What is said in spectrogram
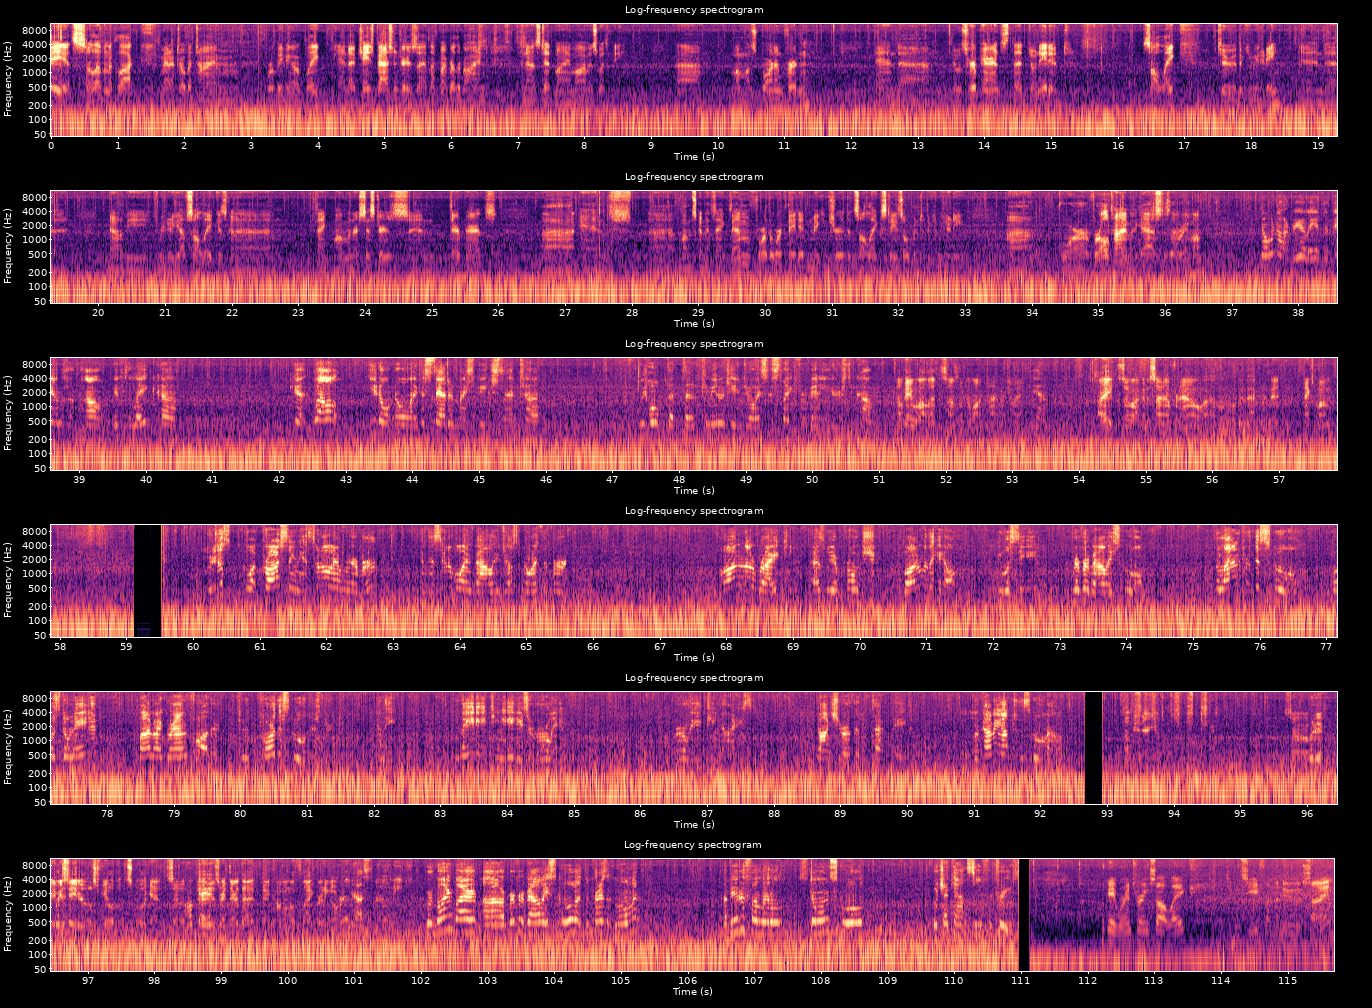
Okay, it's 11 o'clock Manitoba time. We're leaving Oak Lake, and I've changed passengers. I left my brother behind, and now instead my mom is with me. Uh, mom was born in Virden, and uh, it was her parents that donated Salt Lake to the community, and uh, now the community of Salt Lake is going to thank mom and her sisters and their parents. Uh, and uh, mom's going to thank them for the work they did in making sure that Salt Lake stays open to the community uh, for for all time. I guess is that right, mom? No, not really. It depends on how, if the lake, uh, get, well, you don't know. I just said in my speech that uh, we hope that the community enjoys this lake for many years to come. Okay, well that sounds like a long time anyway. Yeah. All right, so I'm going to sign off for now. Uh, we'll be back in a bit. Thanks, mom. We're just crossing the Assiniboine River in the Assiniboine Valley just north of Virden. On the right, as we approach the bottom of the hill, you will see River Valley School. The land for this school was donated by my grandfather to, for the school coming up to the school now. Okay, there you go. So it- maybe it- say your little spiel about the school again. So Okay. there it is right there, that, that Commonwealth flag running over it? Yes. Oh, neat. We're going by uh, River Valley School at the present moment. A beautiful little stone school, which I can't see for trees. Okay, we're entering Salt Lake, as you can see from the new sign.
